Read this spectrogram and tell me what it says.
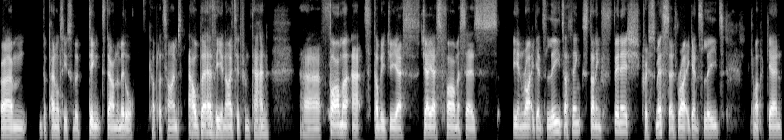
um, the penalty sort of dinked down the middle a couple of times. Albert United from Dan. Uh, Farmer at WGS JS Farmer says Ian Wright against Leeds, I think. Stunning finish. Chris Smith says Wright against Leeds. Come up again.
